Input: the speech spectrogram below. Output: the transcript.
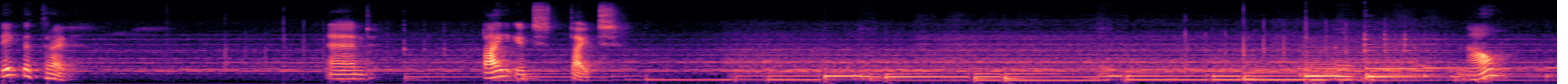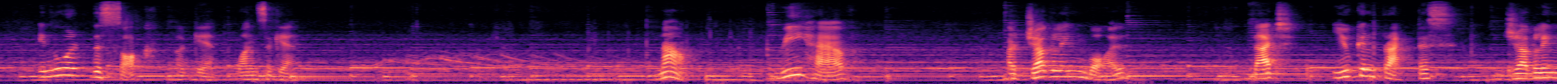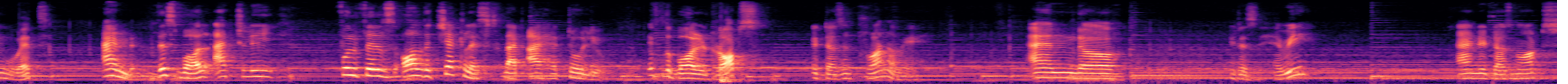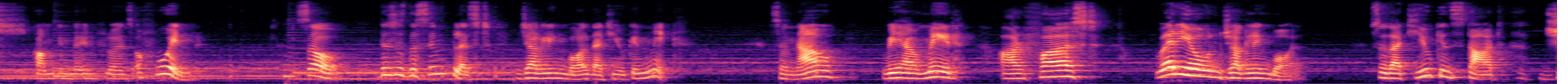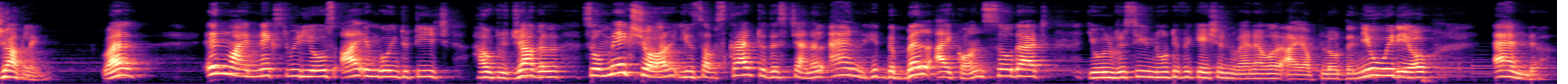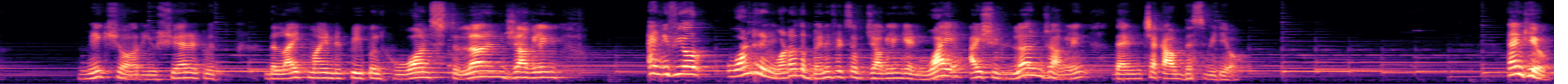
take the thread and tie it tight. Invert the sock again, once again. Now we have a juggling ball that you can practice juggling with and this ball actually fulfills all the checklist that I had told you. If the ball drops, it doesn't run away. And uh, it is heavy and it does not come in the influence of wind. So, this is the simplest juggling ball that you can make. So now we have made our first very own juggling ball so that you can start juggling. Well, in my next videos, I am going to teach how to juggle. So make sure you subscribe to this channel and hit the bell icon so that you will receive notification whenever I upload the new video. And make sure you share it with the like-minded people who wants to learn juggling. And if you're wondering what are the benefits of juggling and why I should learn juggling then check out this video. Thank you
